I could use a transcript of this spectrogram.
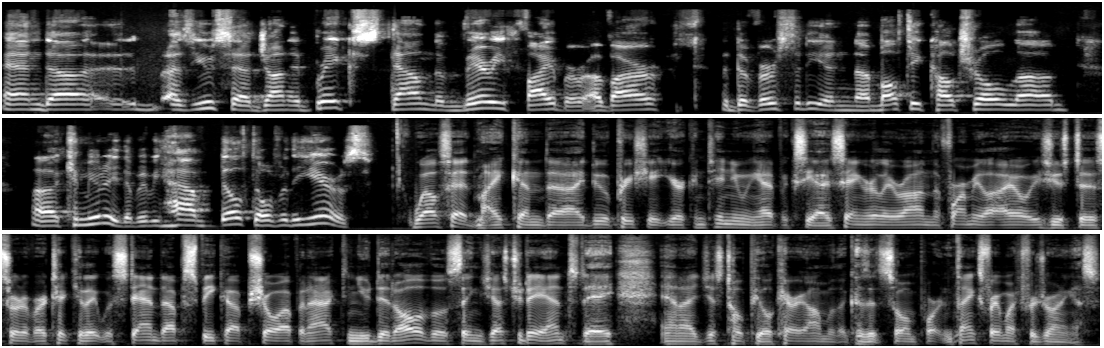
and uh, as you said, John, it breaks down the very fiber of our diversity and uh, multicultural um, uh, community that we have built over the years. Well said, Mike, and uh, I do appreciate your continuing advocacy. I was saying earlier on the formula I always used to sort of articulate was stand up, speak up, show up, and act, and you did all of those things yesterday and today, and I just hope you'll carry on with it because it's so important. Thanks very much for joining us.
